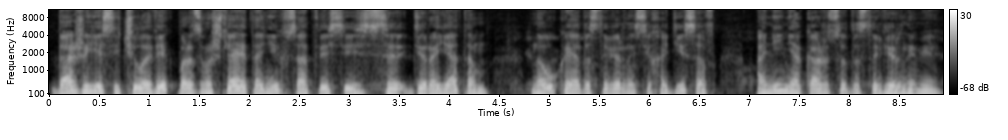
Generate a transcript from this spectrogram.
Даже если человек поразмышляет о них в соответствии с дироятом, наукой о достоверности хадисов, они не окажутся достоверными.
